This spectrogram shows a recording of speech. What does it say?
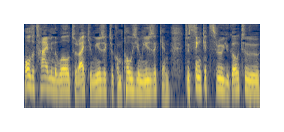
all the time in the world to write your music, to compose your music, and to think it through. You go to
